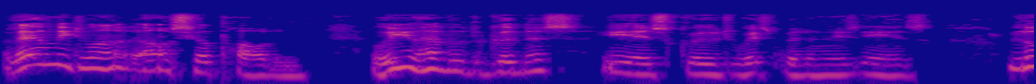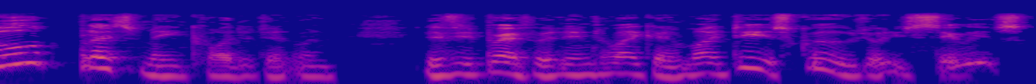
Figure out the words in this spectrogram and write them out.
Allow me to ask your pardon. Will you have the goodness? Here, Scrooge whispered in his ears. Lord bless me, cried the gentleman, as his breath went into echo. My dear Scrooge, are you serious?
